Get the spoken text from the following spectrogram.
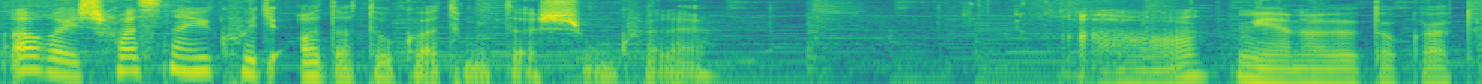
arra is használjuk, hogy adatokat mutassunk vele. Aha, milyen adatokat?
